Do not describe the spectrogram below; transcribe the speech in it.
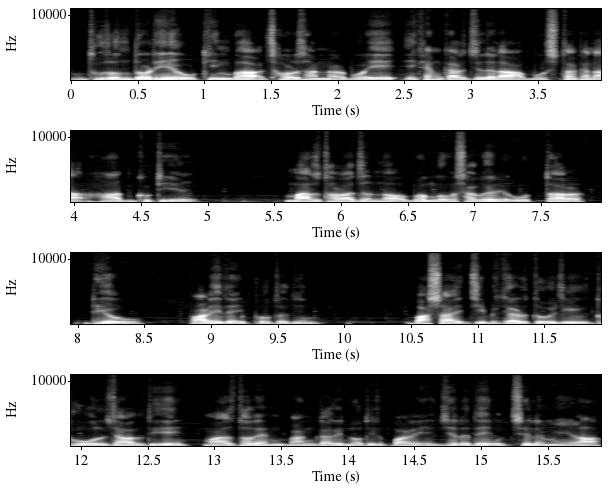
দুরন্ত ঢেউ কিংবা ঝড়ঝান্নার বয়ে এখানকার জেলেরা বসে থাকে না হাত গুটিয়ে মাছ ধরার জন্য বঙ্গোপসাগরের উত্তার ঢেউ পাড়ি দেয় প্রতিদিন। বাসায় জীবিকার তৈরি ঢোল জাল দিয়ে মাছ ধরেন বাঙালি নদীর পাড়ে জেলেদের ছেলেমেয়েরা।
